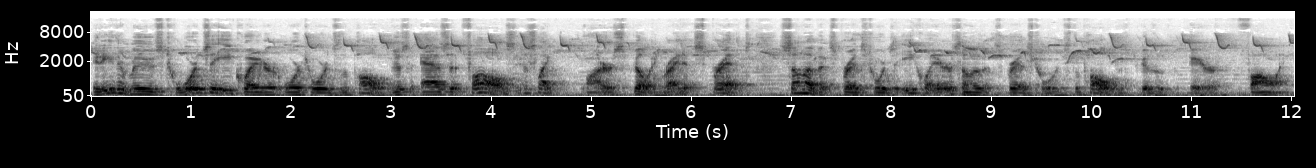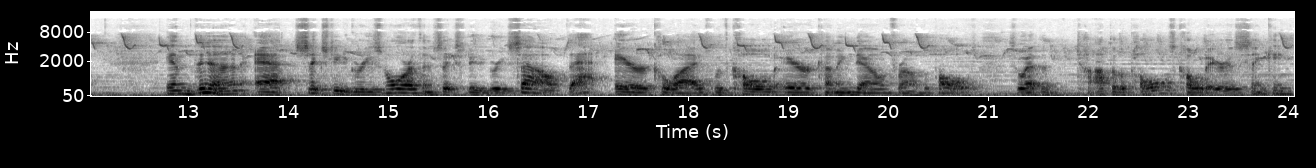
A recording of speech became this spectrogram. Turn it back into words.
it either moves towards the equator or towards the pole. Just as it falls, just like water spilling, right? It spreads. Some of it spreads towards the equator, some of it spreads towards the pole because of air falling. And then at 60 degrees north and 60 degrees south, that air collides with cold air coming down from the poles. So at the top of the poles, cold air is sinking.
